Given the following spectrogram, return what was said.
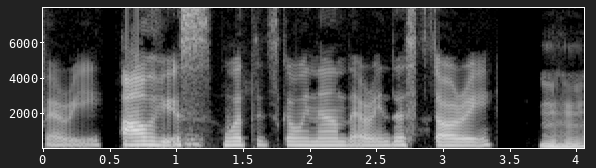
very obvious what is going on there in the story mm-hmm.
